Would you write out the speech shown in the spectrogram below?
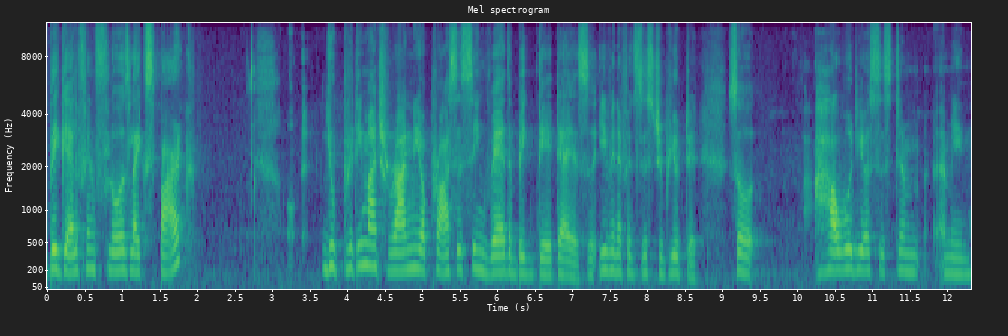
big elephant flows like Spark, you pretty much run your processing where the big data is, even if it's distributed. So, how would your system, I mean,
